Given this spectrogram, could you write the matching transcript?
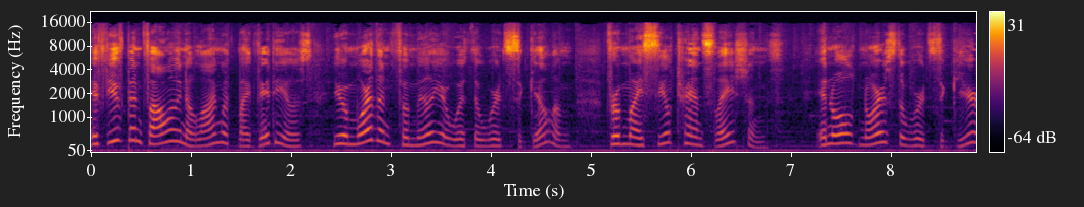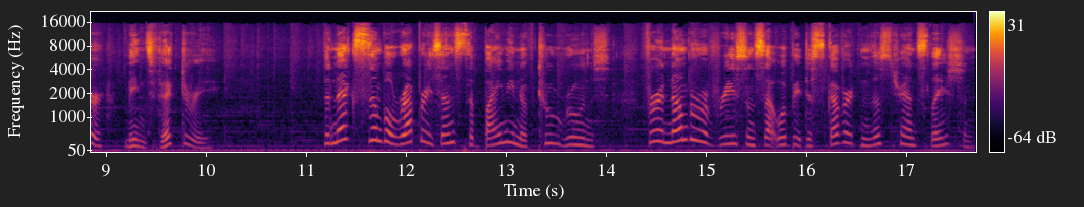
If you've been following along with my videos, you are more than familiar with the word sigillum from my seal translations. In Old Norse, the word sigir means victory. The next symbol represents the binding of two runes for a number of reasons that will be discovered in this translation.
